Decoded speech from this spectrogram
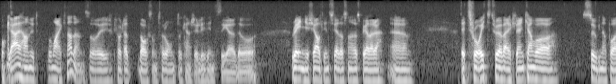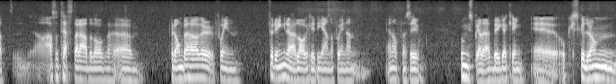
och är han ute på marknaden så är det klart att lag som Toronto kanske är lite intresserade. Och, Rangers är alltid intresserade av sådana spelare. Uh, Detroit tror jag verkligen kan vara sugna på att alltså, testa Radulov. Eh, för de behöver få in, föryngra laget lite grann och få in en, en offensiv ung spelare att bygga kring. Eh, och skulle de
